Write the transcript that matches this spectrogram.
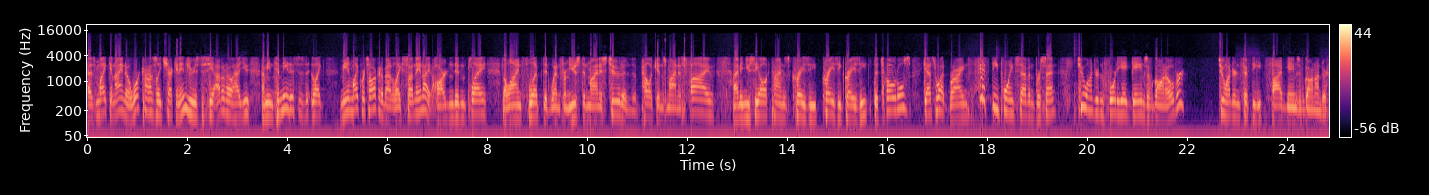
as Mike and I know, we're constantly checking injuries to see I don't know how you I mean to me this is like me and Mike were talking about it like Sunday night. Harden didn't play. The line flipped. It went from Houston minus two to the Pelicans minus five. I mean, you see all times crazy, crazy, crazy. The totals, guess what, Brian? 50.7%. 248 games have gone over. 255 games have gone under.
